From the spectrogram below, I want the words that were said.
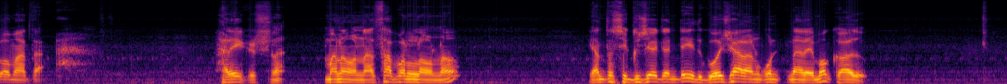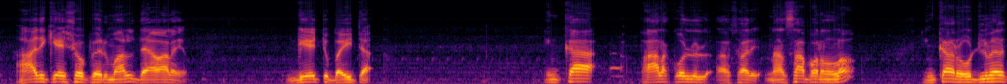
గోమాత. హరే కృష్ణ మనం నరసాపురంలో ఉన్నాం. ఎంత సిగ్గుచేటంటే ఇది గోశాల అనుకుంటున్నారేమో కాదు. ఆదికేశవ పెరుమాళ్ దేవాలయం గేటు బయట. ఇంకా పాలకొల్లు సారీ నరసాపురంలో ఇంకా రోడ్ల మీద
